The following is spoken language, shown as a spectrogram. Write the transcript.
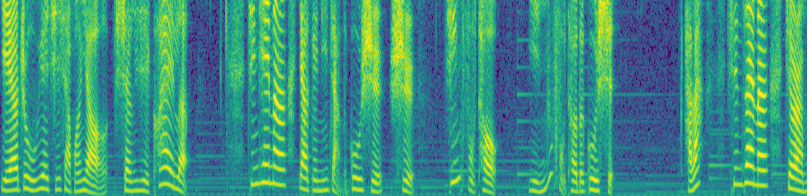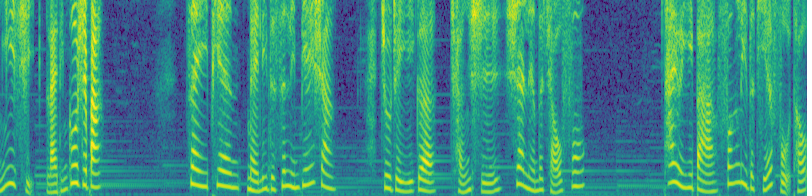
也要祝吴月琪小朋友生日快乐。今天呢，要给你讲的故事是金斧头、银斧头的故事。好啦，现在呢，就让我们一起来听故事吧。在一片美丽的森林边上，住着一个诚实善良的樵夫。他有一把锋利的铁斧头。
